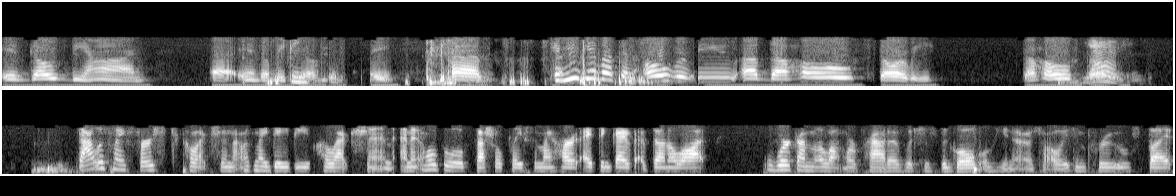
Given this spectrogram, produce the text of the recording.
is goes beyond uh, endometriosis. Uh, can you give us an overview of the whole story? The whole story. Yes. That was my first collection. That was my debut collection, and it holds a little special place in my heart. I think I've, I've done a lot work I'm a lot more proud of, which is the goal, you know, to always improve, but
